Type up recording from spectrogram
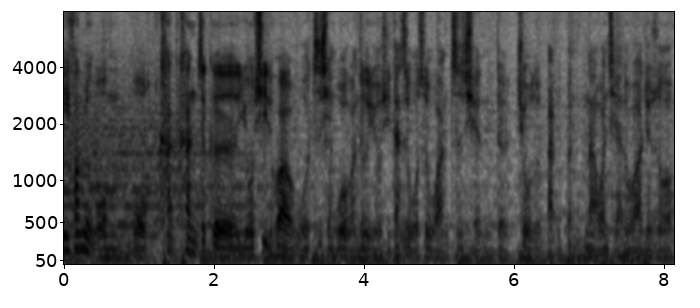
一方面我我看看这个游戏的话，我之前我有玩这个游戏，但是我是玩之前的旧的版本。那玩起来的话，就是说。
